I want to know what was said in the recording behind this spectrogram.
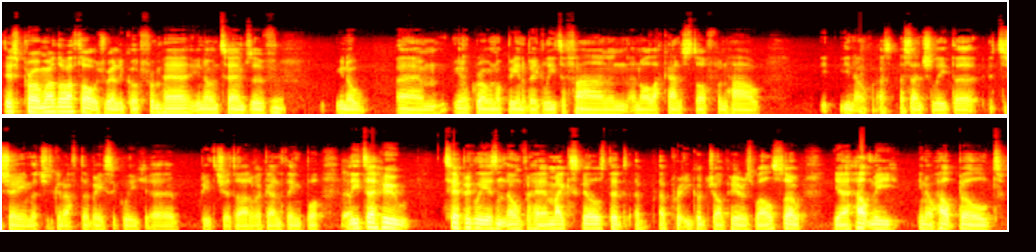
this promo though, I thought was really good from her. You know, in terms of, Mm. you know, um, you know, growing up being a big Lita fan and, and all that kind of stuff, and how, you know, essentially that it's a shame that she's gonna have to basically uh, beat the shit out of her kind of thing. But Yeah. Lita, who typically isn't known for her mic skills, did a, a pretty good job here as well. So yeah, help me, you know, help build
